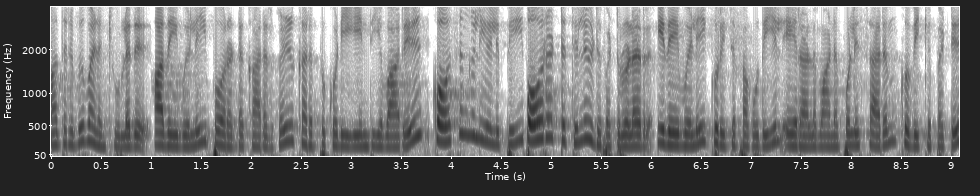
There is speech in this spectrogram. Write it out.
ஆதரவு வழங்கியுள்ளது. அதேவேளை போராட்டக்காரர்கள் கருப்பு கொடி ஏந்தியவாறு கோஷங்களை எழுப்பி போராட்டத்தில் ஈடுபட்டுள்ளனர். இதேவேளை குறித்த பகுதியில் ஏராளமான போலீசாரும் குவிக்கப்பட்டு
